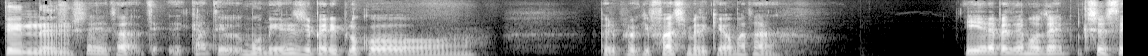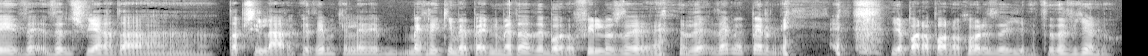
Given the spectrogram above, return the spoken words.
Τι είναι; κάτι μου μυρίζει περίπλοκο περίπλοκη φάση με δικαιώματα; Ή ρε παιδί μου, δεν, ξέρεις, δεν, δεν τους βγαίνουν τα, τα ψηλά, ρε παιδί μου, και λέει μέχρι εκεί με παίρνει. Μετά δεν μπορώ. Ο φίλος δεν, δεν, δεν με παίρνει. Για παραπάνω χώρες δεν γίνεται. Δεν βγαίνω.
